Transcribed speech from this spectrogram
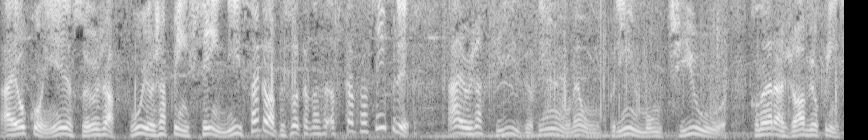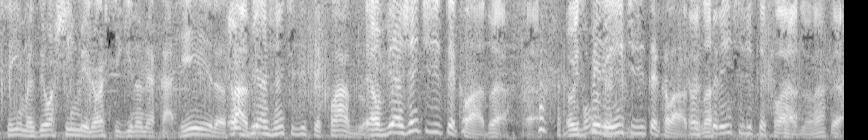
ah, eu conheço, eu já fui, eu já pensei nisso, sabe aquela pessoa que tá, tá sempre, ah, eu já fiz, eu tenho né, um primo, um tio, quando eu era jovem eu pensei, mas eu achei melhor seguir na minha carreira, É o sabe? viajante de teclado. É o viajante de teclado, é. É, é o experiente de teclado. É o né? experiente de teclado, É, né? é.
